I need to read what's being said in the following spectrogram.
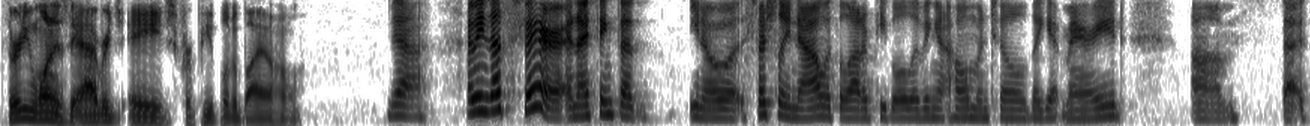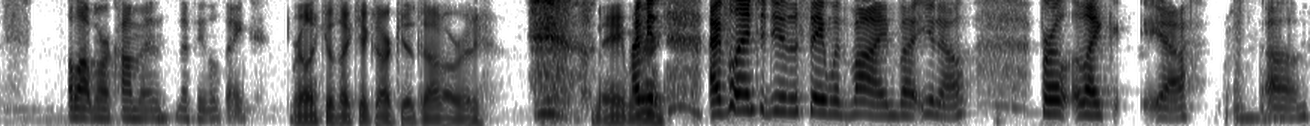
31 is the average age for people to buy a home. Yeah. I mean that's fair and I think that you know especially now with a lot of people living at home until they get married um that's a lot more common than people think. Really? Cuz I kicked our kids out already. I mean, I plan to do the same with mine, but you know, for like yeah. Um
